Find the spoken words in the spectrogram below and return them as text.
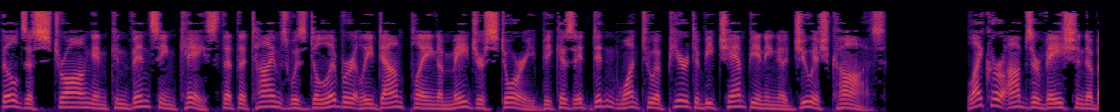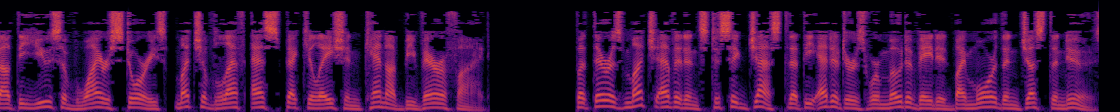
builds a strong and convincing case that the Times was deliberately downplaying a major story because it didn't want to appear to be championing a Jewish cause. Like her observation about the use of wire stories, much of Leff's speculation cannot be verified. But there is much evidence to suggest that the editors were motivated by more than just the news.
